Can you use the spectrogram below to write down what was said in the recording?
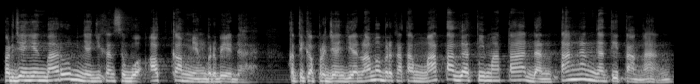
Perjanjian baru menjanjikan sebuah outcome yang berbeda. Ketika perjanjian lama berkata mata ganti mata dan tangan ganti tangan,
